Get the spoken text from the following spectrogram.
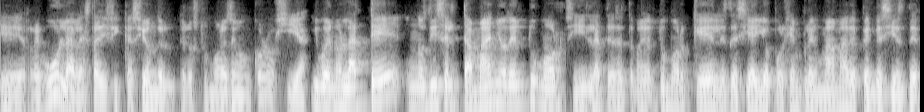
eh, regula la estadificación de, los tumores en oncología. Y bueno, la T nos dice el tamaño del tumor, ¿sí? La T es el tamaño del tumor que les decía yo, por ejemplo, en mama depende si es de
